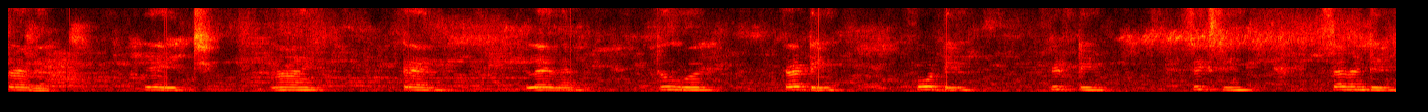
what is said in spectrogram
seven eight nine ten eleven twelve thirteen fourteen fifteen sixteen seventeen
